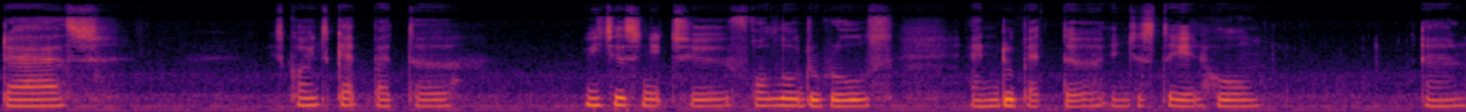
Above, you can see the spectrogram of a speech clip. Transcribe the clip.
deaths. It's going to get better. We just need to follow the rules and do better and just stay at home and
